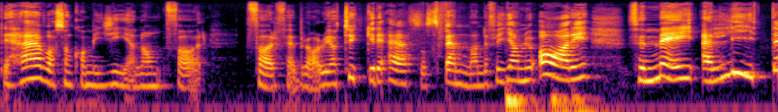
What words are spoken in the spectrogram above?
Det här var som kom igenom för för februari. Jag tycker det är så spännande för januari för mig är lite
